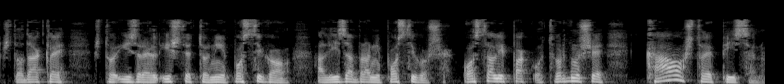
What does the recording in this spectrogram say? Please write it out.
Što dakle, što Izrael ište to nije postigao, ali izabrani postigoše, ostali pak otvrdnuše kao što je pisano,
